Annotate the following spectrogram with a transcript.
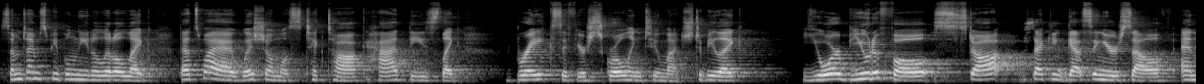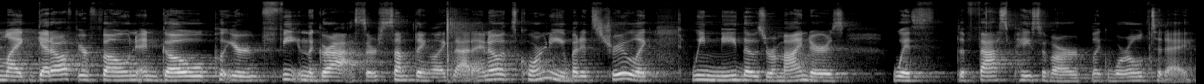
Sometimes people need a little like, that's why I wish almost TikTok had these like breaks if you're scrolling too much to be like, you're beautiful. Stop second guessing yourself and like get off your phone and go put your feet in the grass or something like that. I know it's corny, but it's true. Like, we need those reminders with the fast pace of our like world today.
